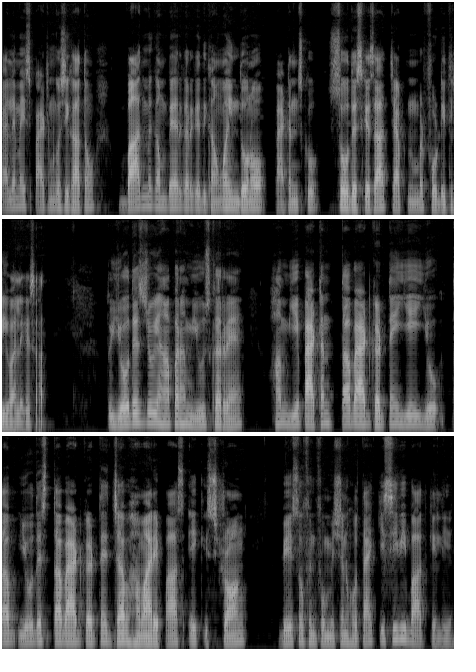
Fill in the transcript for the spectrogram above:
पहले मैं इस पैटर्न को सिखाता हूँ, बाद में कंपेयर करके दिखाऊँगा इन दोनों पैटर्न्स को सो दिस के साथ चैप्टर नंबर फोर्टी थ्री वाले के साथ। तो योदिस जो यहाँ पर हम यूज़ कर रहे हैं, हम ये पैटर्न तब ऐड करते हैं, ये यो तब योदिस तब ऐड करते हैं जब हमारे पास एक स्ट्रॉन्ग बेस ऑफ़ इंफॉर्मेशन होता है किसी भी बात के लिए।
